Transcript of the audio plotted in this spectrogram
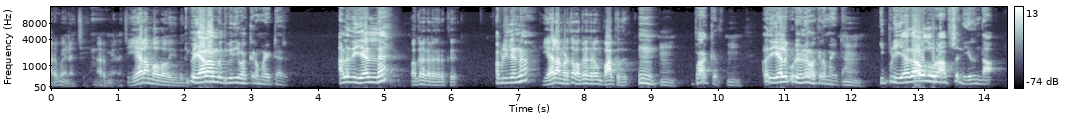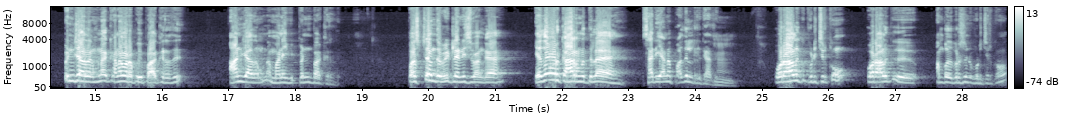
அருமை என்னாச்சு அருமை என்னாச்சு. ஏழாம் பாவ விபதி. இப்போ ஏழாம் விதி வக்கரம் ஆயிட்டாரு அல்லது ஏழில்? வக்ரகிரகம் இருக்கு. அப்படி இல்லைன்னா? ஏழாம் இடத்த வக்ரகிரகம் பார்க்குது ம். பார்க்குது அல்லது ஏழு கூடியவனே வக்கரம் ஆயிட்டான் இப்படி ஏதாவது ஒரு ஆப்ஷன் இருந்தா பெண் ஜாதகம்னா கணவரை போய் பார்க்கறது ஆண் ஜாதகம்னா மனைவி பெண் பார்க்கறது ஃபர்ஸ்ட் அந்த வீட்டில் என்ன செய்வாங்க? ஏதோ ஒரு காரணத்தில் சரியான பதில் இருக்காது. ஒரு ஆளுக்கு பிடிச்சிருக்கும் ஒரு ஆளுக்கு ஐம்பது பெர்சன்ட் பிடிச்சிருக்கும்.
